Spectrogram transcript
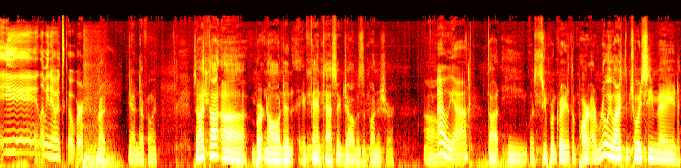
eh, let me know it's over right. Yeah, definitely. So I thought uh, Bernthal did a fantastic job as the Punisher. Um, oh yeah thought he was super great at the part. I really liked the choice he made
